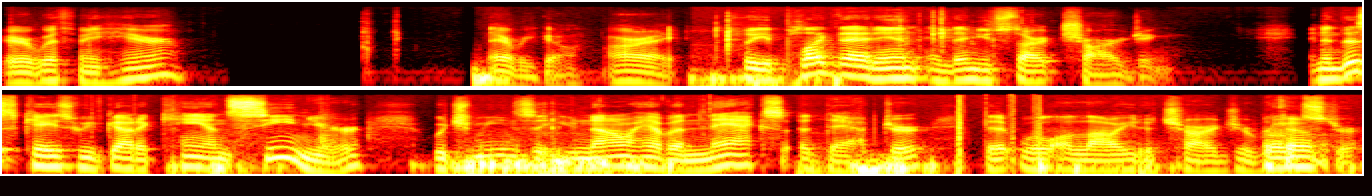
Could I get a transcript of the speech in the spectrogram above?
Bear with me here. There we go. All right. So you plug that in and then you start charging. And in this case, we've got a CAN Senior, which means that you now have a NACS adapter that will allow you to charge your Okay. Roadster.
